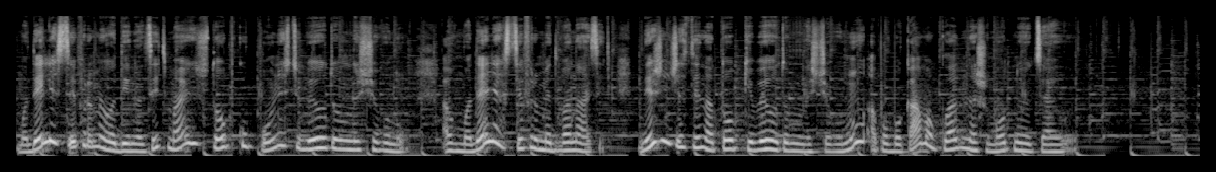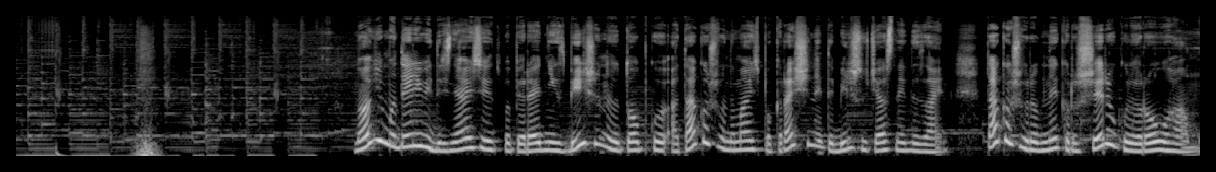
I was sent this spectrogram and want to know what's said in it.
Моделі з цифрами 11 мають стопку повністю виготовлену з човуну, а в моделях з цифрами 12 нижня частина топки виготовлена з човуну, а по бокам обкладена шамотною цеглою. Нові моделі відрізняються від попередніх збільшеною топкою, а також вони мають покращений та більш сучасний дизайн. Також виробник розширив кольорову гаму.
